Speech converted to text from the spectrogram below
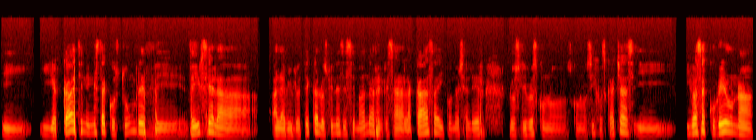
Y, y acá tienen esta costumbre de, irse a la, biblioteca los fines de semana, regresar a la casa y ponerse a leer los libros con los, hijos, ¿cachas? Y, vas a cubrir una,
